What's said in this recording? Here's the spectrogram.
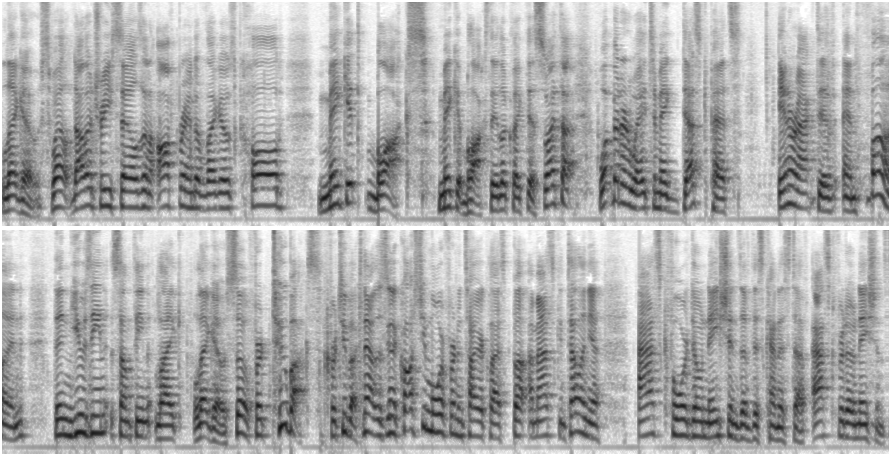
Legos. Well, Dollar Tree sells an off-brand of Legos called Make It Blocks. Make It Blocks. They look like this. So I thought, what better way to make desk pets interactive and fun than using something like Lego. So for two bucks, for two bucks. Now this is gonna cost you more for an entire class, but I'm asking, telling you, ask for donations of this kind of stuff. Ask for donations.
